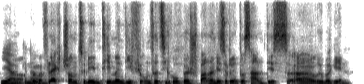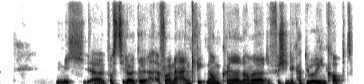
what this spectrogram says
Ja, genau. Wenn wir vielleicht schon zu den Themen, die für unsere Zielgruppe spannend ist oder interessant ist, äh, rübergehen. Nämlich, was die Leute vor allem anklicken haben können, da haben wir die verschiedene Kategorien gehabt.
